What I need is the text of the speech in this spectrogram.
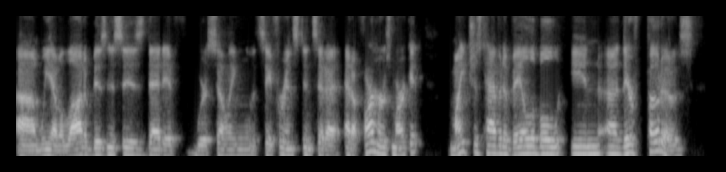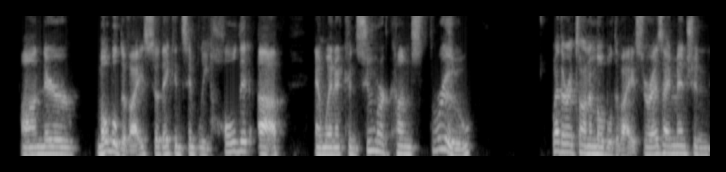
Um, we have a lot of businesses that if we're selling, let's say for instance, at a, at a farmer's market, might just have it available in uh, their photos on their mobile device so they can simply hold it up and when a consumer comes through whether it's on a mobile device or as i mentioned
